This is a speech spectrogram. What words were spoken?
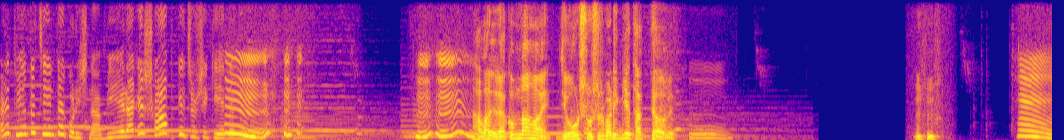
আরে তুই এত চিন্তা করিস না বিয়ের আগে সব কিছু শিখিয়ে দেব। হুম। হুম আবার এরকম না হয় যে ওর শ্বশুর বাড়ি গিয়ে থাকতে হবে। হুম। হ্যাঁ।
